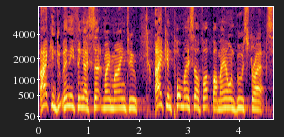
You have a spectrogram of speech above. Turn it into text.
I can do anything I set my mind to. I can pull myself up by my own bootstraps.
